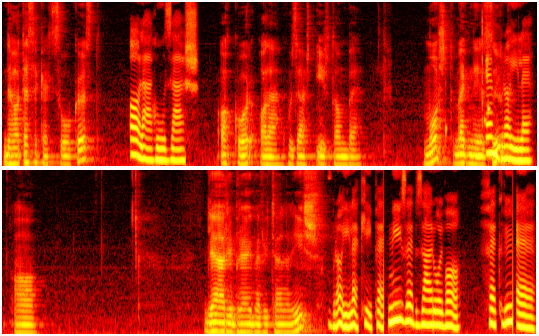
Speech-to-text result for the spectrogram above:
de ha teszek egy szóközt, Aláhúzás. akkor aláhúzást írtam be. Most megnézzük Embraille. a gyári Braille bevitellel is. Braille képe. Nézet zárolva. Fekvő E.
